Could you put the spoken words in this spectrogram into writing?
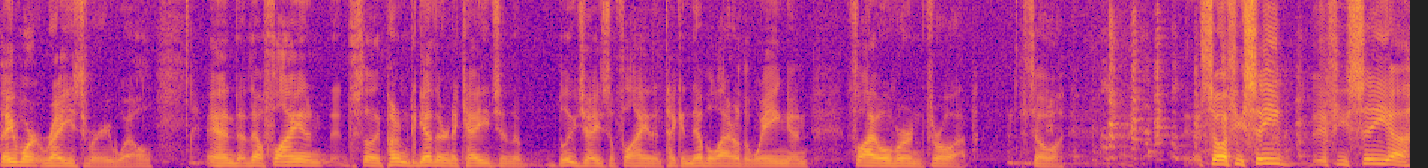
they weren't raised very well. And they'll fly in, so they put them together in a cage, and the blue jays will fly in and take a nibble out of the wing and fly over and throw up. So, uh, so if you see, if you see uh,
